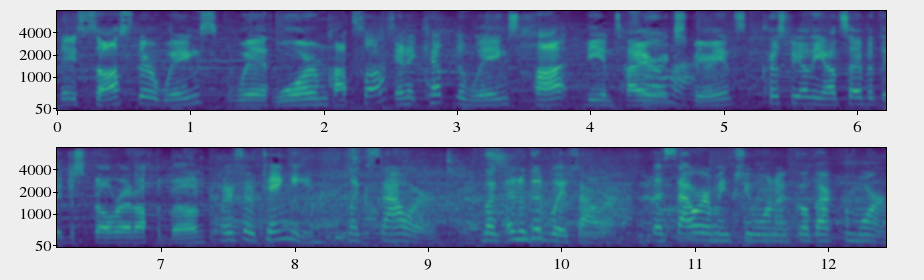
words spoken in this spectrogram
They sauced their wings with warm hot sauce, and it kept the wings hot the entire So hot. experience. Crispy on the outside, but they just fell right off the bone. They're so tangy, like sour, like in a good way sour. The sour makes you want to go back for more.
